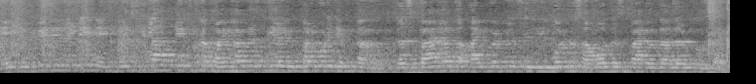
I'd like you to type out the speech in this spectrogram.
నేను చెప్పేది ఏంటంటే నేను టెన్త్ క్లాస్ నేర్చుకున్న పైథాగరస్ థియరం ఇప్పటి కూడా చెప్తాను. The square of the hypotenuse is equal to sum of the square of the other two side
